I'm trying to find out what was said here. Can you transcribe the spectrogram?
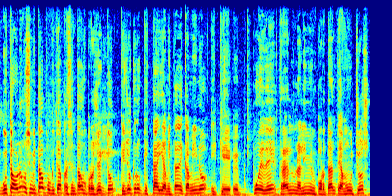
Gustavo, lo hemos invitado porque usted ha presentado un proyecto que yo creo que está ahí a mitad de camino y que eh, puede traerle un alivio importante a muchos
